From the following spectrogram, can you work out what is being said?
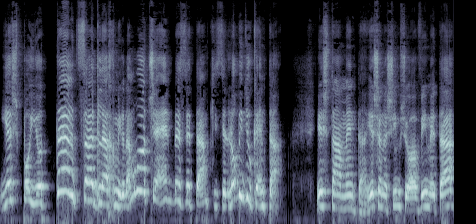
יש פה יותר צד להחמיר, למרות שאין בזה טעם, כי זה לא בדיוק אין טעם. יש טעם מנטה, יש אנשים שאוהבים את ה...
